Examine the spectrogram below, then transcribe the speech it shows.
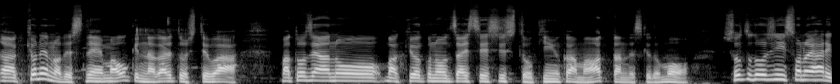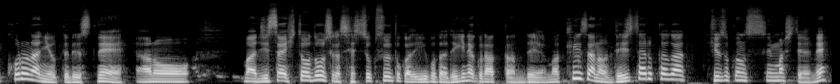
あ去年のですね、まあ、大きな流れとしては、まあ、当然、あの、まあ、巨額の財政支出と金融緩和もあったんですけども、一つ同時に、その、やはりコロナによってですね、あの、まあ、実際人同士が接触するとかいうことはできなくなったんで、まあ、経済のデジタル化が急速に進みましたよね。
